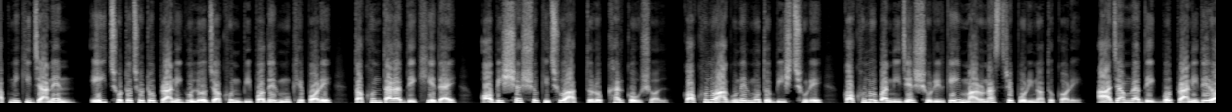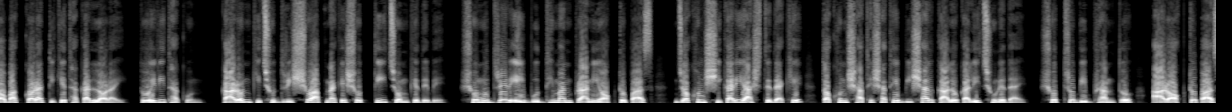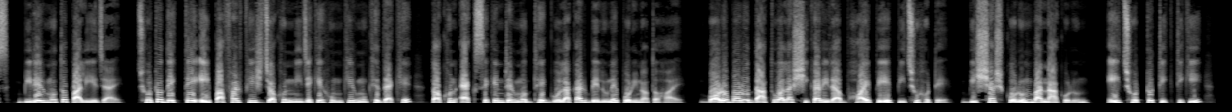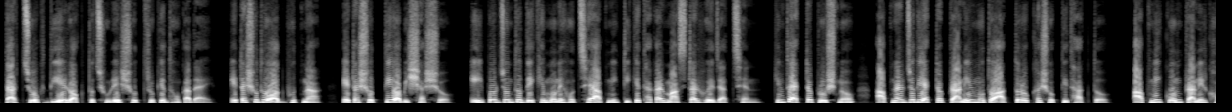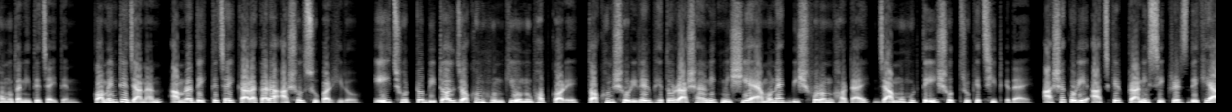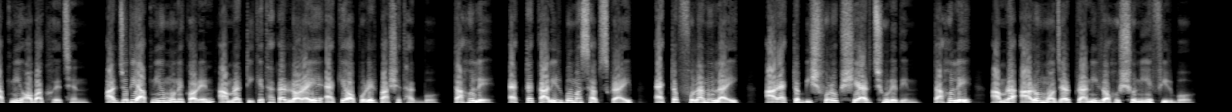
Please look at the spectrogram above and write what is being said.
আপনি কি জানেন, এই ছোট ছোট প্রাণীগুলো যখন বিপদের মুখে পড়ে, তখন তারা দেখিয়ে দেয়, অবিশ্বাস্য কিছু আত্মরক্ষার কৌশল। কখনো আগুনের মতো বিষ ছুঁড়ে, কখনো বা নিজের শরীরকেই মারণাস্ত্রে পরিণত করে। আজ আমরা দেখব প্রাণীদের অবাক করা টিকে থাকার লড়াই। তৈরি থাকুন, কারণ কিছু দৃশ্য আপনাকে সত্যিই চমকে দেবে। সমুদ্রের এই বুদ্ধিমান প্রাণী অক্টোপাস, যখন শিকারী আসতে দেখে, তখন সাথে সাথে বিশাল কালো কালি ছুঁড়ে দেয়। শত্রু বিভ্রান্ত আর অক্টোপাস বীরের মতো পালিয়ে যায়। ছোট দেখতে এই পাফার ফিশ যখন নিজেকে হুমকির মুখে দেখে, তখন এক সেকেন্ডের মধ্যে গোলাকার বেলুনে পরিণত হয়। বড় বড় দাঁতওয়ালা শিকারীরা ভয় পেয়ে পিছু হটে। বিশ্বাস করুন বা না করুন, এই ছোট্ট টিকটিকি তার চোখ দিয়ে রক্ত ছুঁড়ে শত্রুকে ধোঁকা দেয়। এটা শুধু অদ্ভুত না, এটা সত্যিই অবিশ্বাস্য। এই পর্যন্ত দেখে মনে হচ্ছে আপনি টিকে থাকার মাস্টার হয়ে যাচ্ছেন। কিন্তু একটা প্রশ্ন, আপনার যদি একটা প্রাণীর মতো আত্মরক্ষা শক্তি থাকত, আপনি কোন প্রাণীর ক্ষমতা নিতে চাইতেন? কমেন্টে জানান, আমরা দেখতে চাই কারা কারা আসল সুপারহিরো। এই ছোট্ট বিটল যখন হুমকি অনুভব করে, তখন শরীরের ভেতর রাসায়নিক মিশিয়ে এমন এক বিস্ফোরণ ঘটায়, যা মুহূর্তেই শত্রুকে ছিটকে দেয়। আশা করি আজকের প্রাণী সিক্রেটস দেখে আপনি অবাক হয়েছেন। আর যদি আপনিও মনে করেন, আমরা টিকে থাকার লড়াইয়ে একে অপরের পাশে থাকব। তাহলে, একটা কালির বোমা সাবস্ক্রাইব, একটা ফোলানো লাইক, আর একটা বিস্ফোরক শেয়ার ছুঁড়ে দিন। তাহলে, আমরা আরও মজার প্রাণী রহস্য নিয়ে ফিরব।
